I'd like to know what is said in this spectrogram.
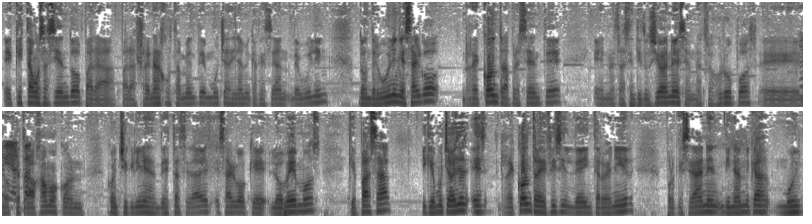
eh, qué estamos haciendo para, para frenar justamente muchas dinámicas que se dan de bullying, donde el bullying es algo recontra presente en nuestras instituciones, en nuestros grupos, eh, No, los que trabajamos con, con chiquilines de estas edades, es algo que lo vemos, que pasa y que muchas veces es recontra difícil de intervenir porque se dan en dinámicas muy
